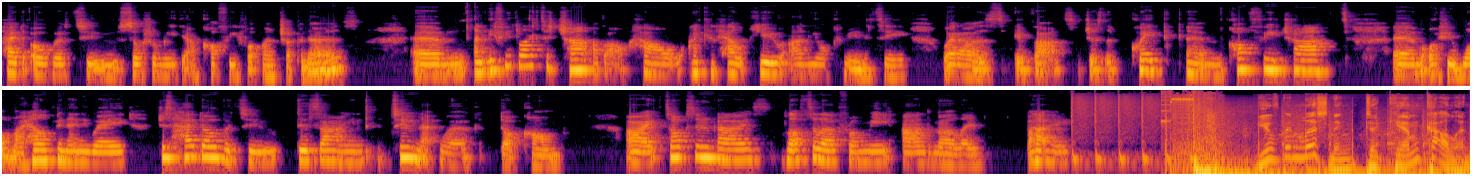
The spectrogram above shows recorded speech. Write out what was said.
head over to social media and coffee for entrepreneurs. Um, and if you'd like to chat about how I can help you and your community, whereas if that's just a quick um, coffee chat, um, or if you want my help in any way, just head over to designed2network.com. All right, talk soon, guys. Lots of love from me and Merlin. Bye. You've been listening to Kim Cullen,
